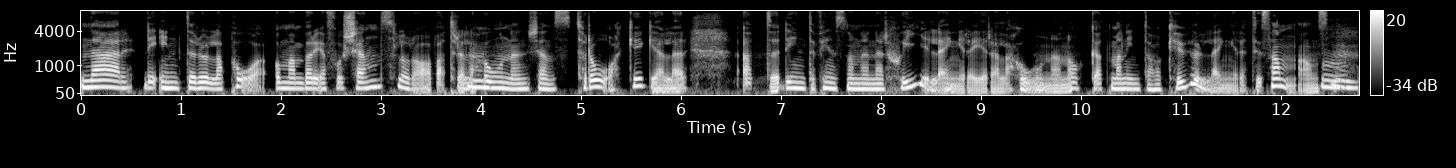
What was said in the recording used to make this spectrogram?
när det inte rullar på och man börjar få känslor av att relationen mm. känns tråkig eller att det inte finns någon energi längre i relationen och att man inte har kul längre tillsammans. Mm.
